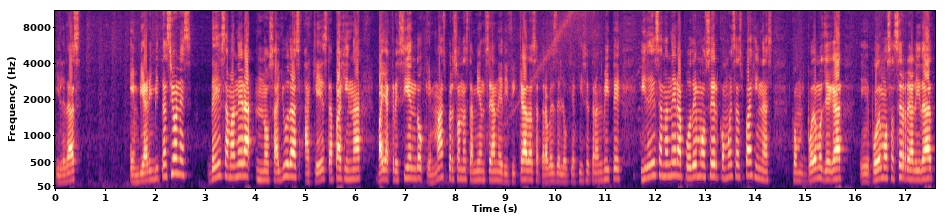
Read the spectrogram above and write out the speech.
y le das enviar invitaciones. De esa manera nos ayudas a que esta página vaya creciendo, que más personas también sean edificadas a través de lo que aquí se transmite y de esa manera podemos ser como esas páginas, podemos llegar, eh, podemos hacer realidad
